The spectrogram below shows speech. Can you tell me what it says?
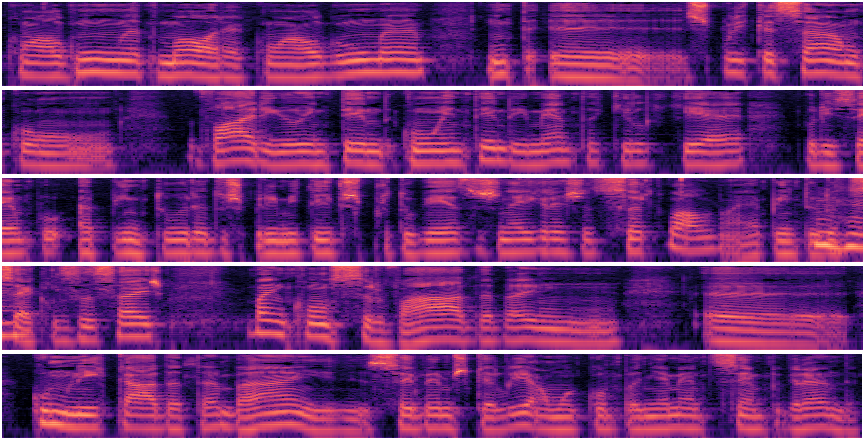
com alguma demora, com alguma explicação, com vário com o entendimento daquilo que é, por exemplo, a pintura dos primitivos portugueses na Igreja de Sartual, não é? A pintura uhum. do século XVI, bem conservada, bem uh, comunicada também. Sabemos que ali há um acompanhamento sempre grande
